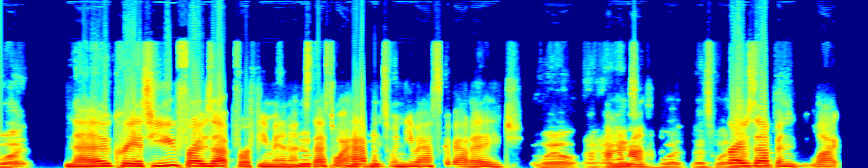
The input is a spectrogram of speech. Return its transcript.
what? No, Chris, you froze up for a few minutes. That's what Mhm. happens when you ask about age. Well, I, I I'm guess that's what that's what Froze up and like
